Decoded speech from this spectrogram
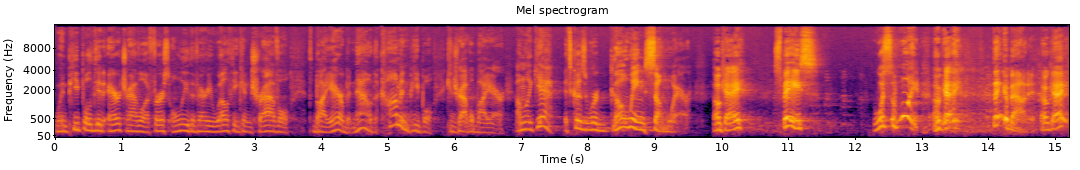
when people did air travel at first, only the very wealthy can travel by air, but now the common people can travel by air. I'm like, yeah, it's because we're going somewhere, okay? Space What's the point? Okay? Think about it, okay?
